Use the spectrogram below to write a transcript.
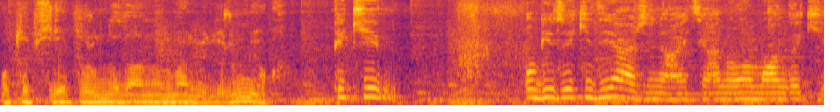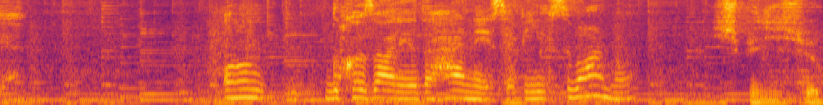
Otopsi raporunda da anormal bir durum yok. Peki o geceki diğer cinayet yani ormandaki. Onun bu kazayla ya da her neyse bir ilgisi var mı? Hiçbir ilgisi yok.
